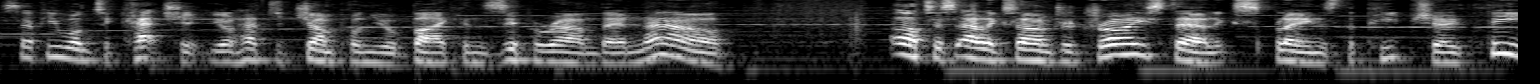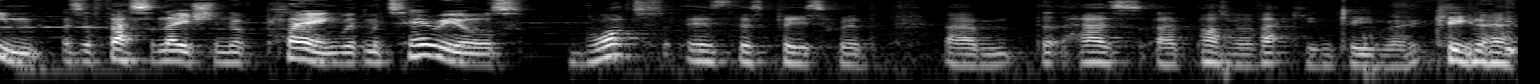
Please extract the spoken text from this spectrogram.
so if you want to catch it, you'll have to jump on your bike and zip around there now. Artist Alexandra Drysdale explains the Peep Show theme as a fascination of playing with materials. What is this piece with um, that has uh, part of a vacuum cleaner, cleaner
